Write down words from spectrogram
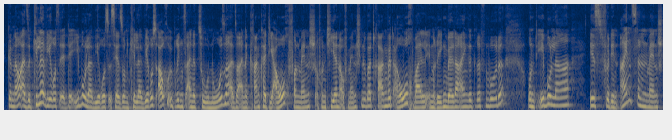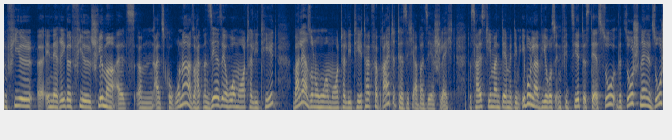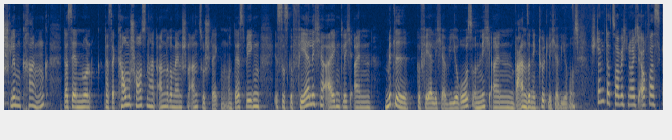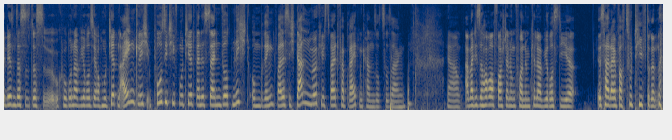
Genau, also Killer-Virus, äh, der Ebola-Virus ist ja so ein Killer-Virus, auch übrigens eine Zoonose, also eine Krankheit, die auch von Mensch, von Tieren auf Menschen übertragen wird, auch weil in Regenwälder eingegriffen wurde. Und Ebola ist für den einzelnen Menschen viel, äh, in der Regel viel schlimmer als, ähm, als Corona, also hat eine sehr, sehr hohe Mortalität. Weil er so eine hohe Mortalität hat, verbreitet er sich aber sehr schlecht. Das heißt, jemand, der mit dem Ebola-Virus infiziert ist, der ist so, wird so schnell, so schlimm krank, dass er nur, dass er kaum Chancen hat, andere Menschen anzustecken. Und deswegen ist es gefährlicher eigentlich ein mittelgefährlicher Virus und nicht ein wahnsinnig tödlicher Virus. Stimmt, dazu habe ich neulich auch was gelesen, dass das Coronavirus ja auch mutiert und eigentlich positiv mutiert, wenn es seinen Wirt nicht umbringt, weil es sich dann möglichst weit verbreiten kann, sozusagen. Ja, aber diese Horrorvorstellung von einem Killer-Virus, die ist halt einfach zu tief drin.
